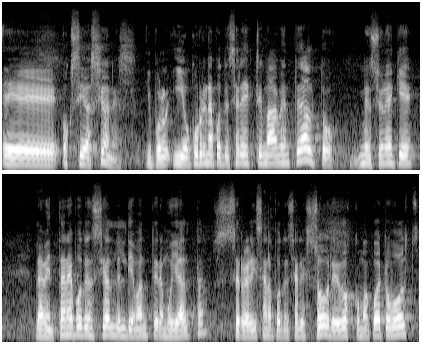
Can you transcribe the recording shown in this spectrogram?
eh, oxidaciones y, y ocurren a potenciales extremadamente altos. Mencioné que la ventana de potencial del diamante era muy alta, se realizan a potenciales sobre 2,4 volts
